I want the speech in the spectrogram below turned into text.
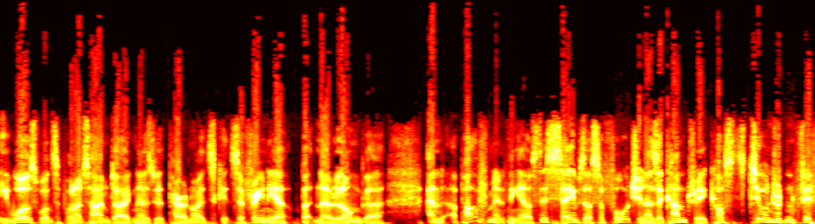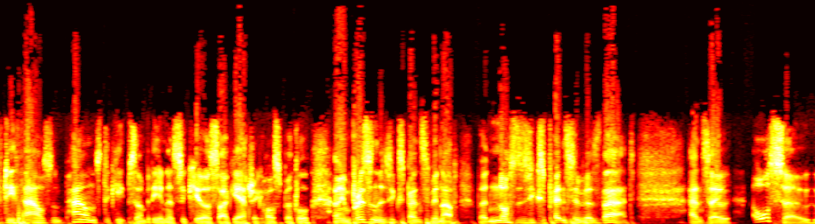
he was once upon a time diagnosed with paranoid schizophrenia, but no longer. And apart from anything else, this saves us a fortune as a country. It costs two hundred and fifty thousand pounds to keep somebody in a secure psychiatric hospital. I mean, prison is expensive enough, but not as expensive as that. And so, also,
